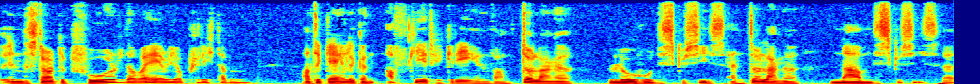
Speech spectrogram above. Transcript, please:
in de start-up voor dat we Area opgericht hebben, had ik eigenlijk een afkeer gekregen van te lange logo-discussies en te lange naamdiscussies. Hè.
